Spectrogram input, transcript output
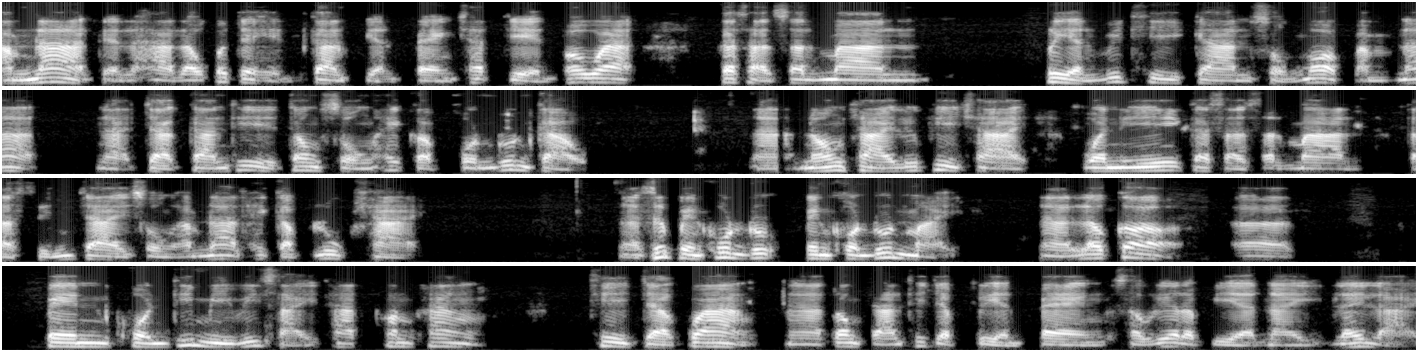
อำนาจเนี่ยนะฮะเราก็จะเห็นการเปลี่ยนแปลงชัดเจน เพราะว่ากษัตริย์ซันมานเปลี่ยนวิธีการส่งมอบอำนาจนะจากการที่ต้องส่งให้กับคนรุ่นเก่านะน้องชายหรือพี่ชาย วันนี้กษัตริย์ซันมานตัดสินใจส่งอำนาจให้กับลูกชายนะซึ่งเป็นคนเป็นคนรุ่นใหม่นะแล้วก็ เป็นคนที่มีวิสัยทัศน์ค่อนข้างที่จะกว้างนะต้องการที่จะเปลี่ยนแปลงซาอุดิอาระเบียในหลาย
